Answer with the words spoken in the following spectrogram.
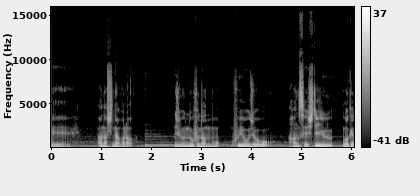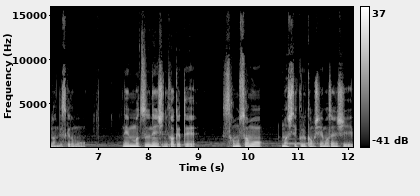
えー、話しながら自分の普段の不養生を反省しているわけなんですけども年末年始にかけて寒さも増してくるかもしれませんし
